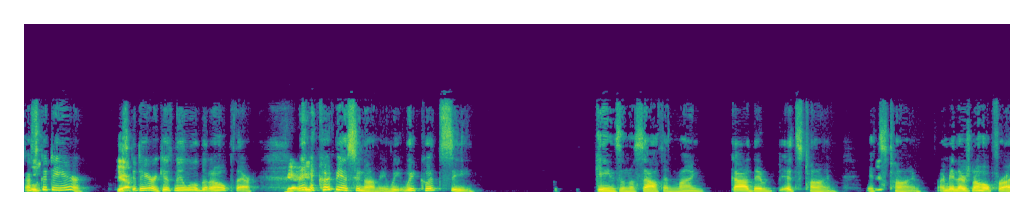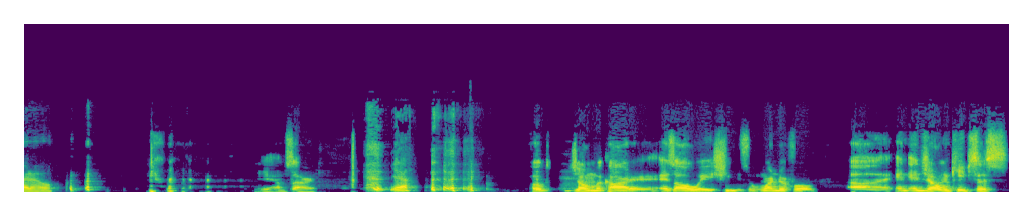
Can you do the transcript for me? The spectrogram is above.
That's Well, good to hear. yeah. It's good to hear. It gives me a little bit of hope there. yeah, I mean, it- it could be a tsunami. We we could see gains in the South, and my God, they it's time. It's time. I mean, there's no hope for Idaho. yeah. I'm sorry, yeah. folks. Joan McCarter, as always, she's wonderful, uh, and and Joan keeps us,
